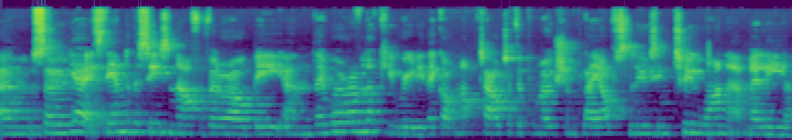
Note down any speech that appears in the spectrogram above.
Um, so yeah, it's the end of the season now for Villarreal B, and they were unlucky really. They got knocked out of the promotion playoffs, losing two one at Melilla.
